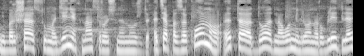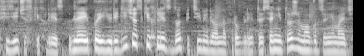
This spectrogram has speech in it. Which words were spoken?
небольшая сумма денег на срочные нужды. Хотя по закону это до 1 миллиона рублей для физических лиц. Для ИП и юридических лиц до 5 миллионов рублей. То есть они тоже могут занимать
